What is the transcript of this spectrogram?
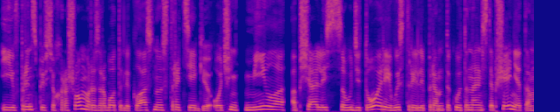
и, в принципе, все хорошо, мы разработали классную стратегию, очень мило общались с аудиторией, выстроили прям такую тональность общения, там,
